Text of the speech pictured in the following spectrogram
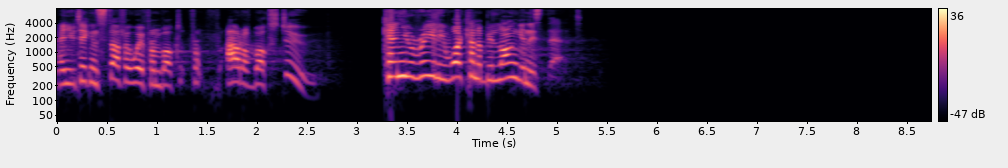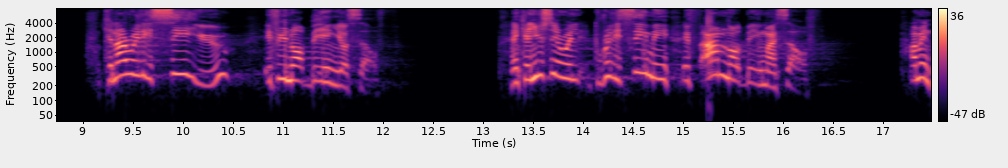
and you're taking stuff away from, box, from out of box two? Can you really? What kind of belonging is that? Can I really see you if you're not being yourself? And can you see, really, really see me if I'm not being myself? I mean,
